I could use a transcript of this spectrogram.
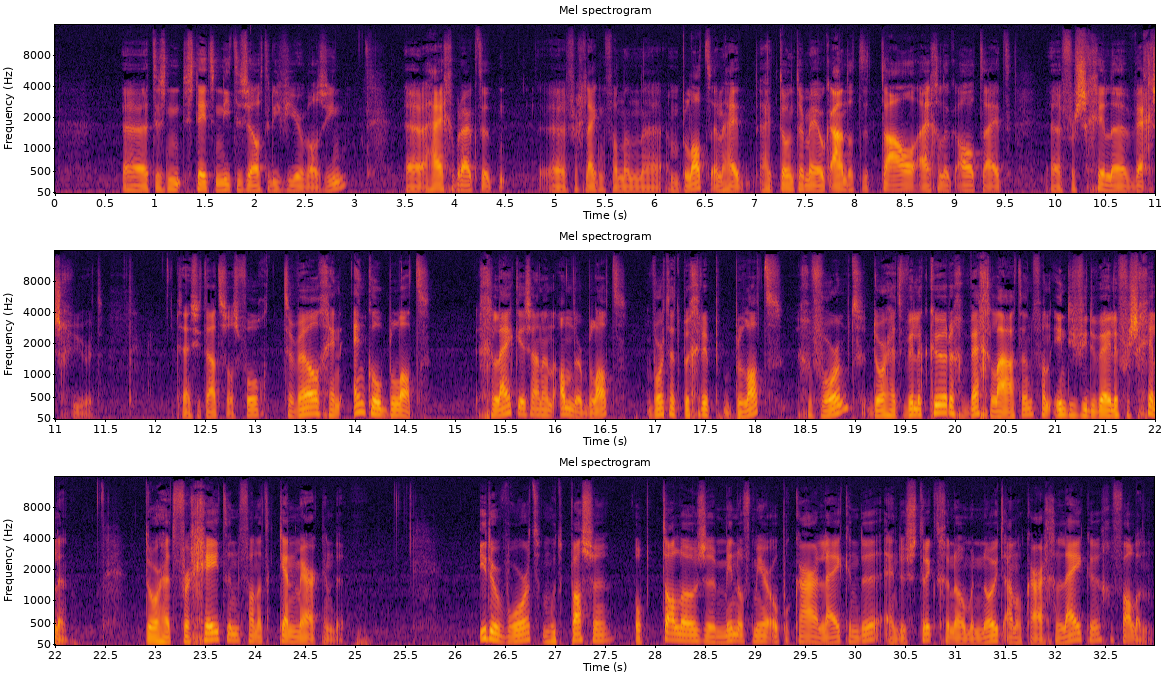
het is steeds niet dezelfde rivier wel zien. Uh, hij gebruikt het uh, vergelijking van een, een blad en hij, hij toont daarmee ook aan dat de taal eigenlijk altijd verschillen wegschuurt. Zijn citaat is als volgt: Terwijl geen enkel blad gelijk is aan een ander blad, wordt het begrip blad gevormd door het willekeurig weglaten van individuele verschillen, door het vergeten van het kenmerkende. Ieder woord moet passen op talloze min of meer op elkaar lijkende en dus strikt genomen nooit aan elkaar gelijke gevallen.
